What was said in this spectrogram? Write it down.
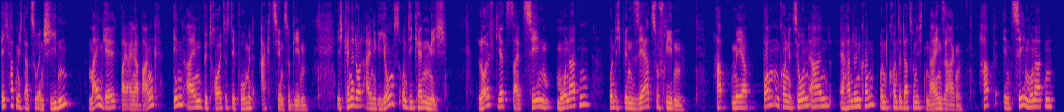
ich habe mich dazu entschieden, mein Geld bei einer Bank in ein betreutes Depot mit Aktien zu geben. Ich kenne dort einige Jungs und die kennen mich. Läuft jetzt seit zehn Monaten und ich bin sehr zufrieden. Hab mir Bombenkonditionen erhandeln können und konnte dazu nicht Nein sagen habe in zehn Monaten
